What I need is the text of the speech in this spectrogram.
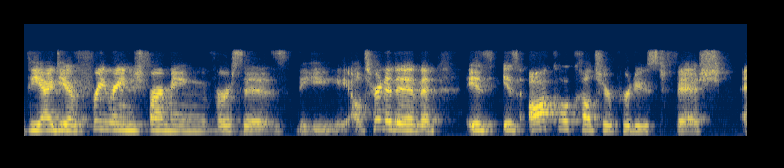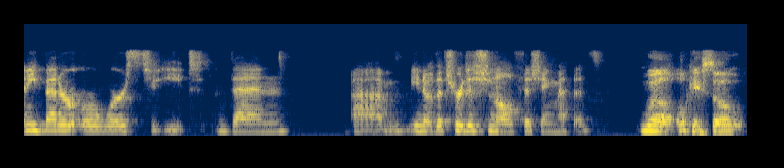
the idea of free range farming versus the alternative and is is aquaculture produced fish any better or worse to eat than um, you know the traditional fishing methods? Well okay so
